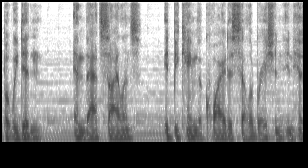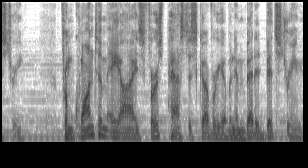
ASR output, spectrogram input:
But we didn't, and that silence, it became the quietest celebration in history. From quantum AI's first pass discovery of an embedded bitstream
